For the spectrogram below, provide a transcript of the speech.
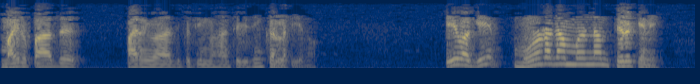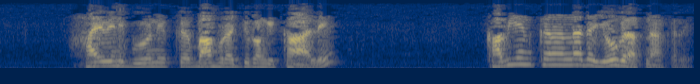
මයුරපාද පරිවිනාධිපතින් වහන්සේ විසින් කරලා තියෙනවා. ඒ වගේ මොනරගම්මන නම් තෙර කෙනෙක් 6 වෙනි බුවනික බාහු රජුරුවන්ගේ කාලේ කවියෙන් කරන ලද යෝග රත්නාකරේ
